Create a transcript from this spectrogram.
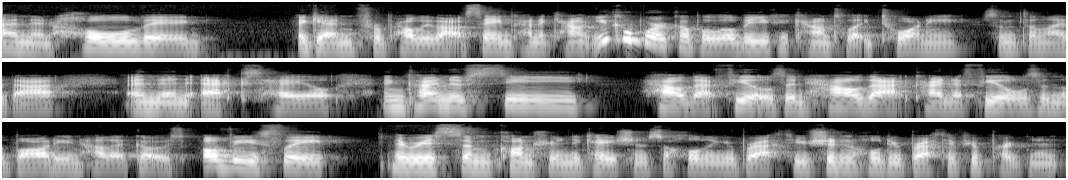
and then holding again for probably about the same kind of count. You could work up a little bit. You could count to like 20, something like that, and then exhale and kind of see how that feels and how that kind of feels in the body and how that goes. Obviously, there is some contraindications to holding your breath. You shouldn't hold your breath if you're pregnant.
